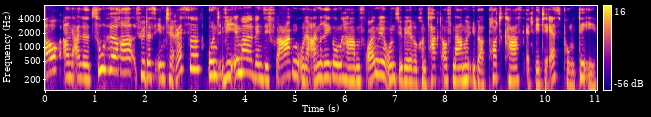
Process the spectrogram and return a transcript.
auch an alle Zuhörer für das Interesse und wie immer, wenn Sie Fragen oder Anregungen haben, freuen wir uns über Ihre Kontaktaufnahme über podcast.wts.de.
